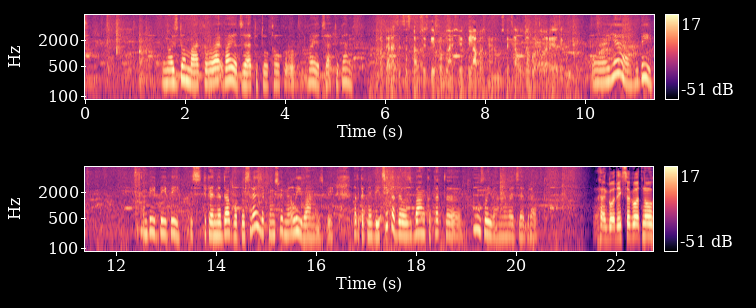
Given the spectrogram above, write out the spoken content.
Nu, es domāju, ka vajadzētu to kaut ko, vajadzētu gan. Pat ar esat saskārusies, ka ir problēmas, jo jāprasa, piemēram, speciālus vai rēzekļu? Uh, jā, bija. Bija, bija, bija. Es tikai ne Dārgopils reizekļi, mums pirmā Līvānos bija. Tad, kad nebija Citadeles banka, tad nu, uz Līvānu vajadzēja braukt. Godīgi sakot, nu,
